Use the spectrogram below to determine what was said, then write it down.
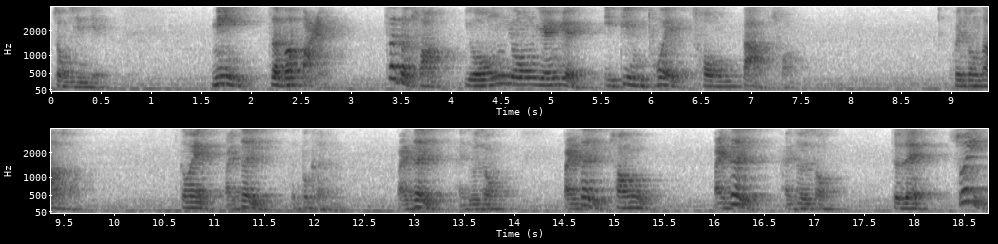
中心点，你怎么摆这个床，永永远远一定会冲到床，会冲到床。各位摆这里不可能，摆这里还是会冲，摆这里窗户，摆这里还是会冲，对不对？所以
